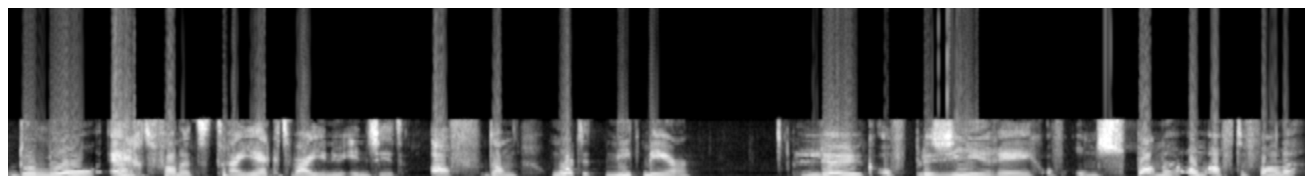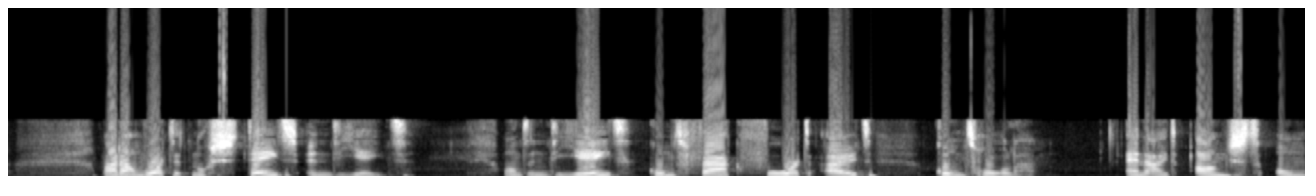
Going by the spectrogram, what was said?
de lol echt van het traject waar je nu in zit af. Dan wordt het niet meer leuk of plezierig of ontspannen om af te vallen, maar dan wordt het nog steeds een dieet. Want een dieet komt vaak voort uit controle en uit angst om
